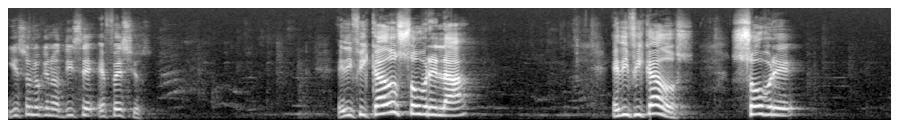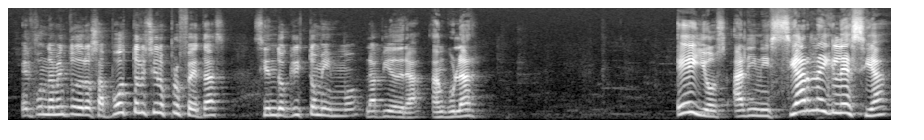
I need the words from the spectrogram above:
Y eso es lo que nos dice Efesios. Edificados sobre la edificados sobre el fundamento de los apóstoles y los profetas, siendo Cristo mismo la piedra angular. Ellos, al iniciar la iglesia,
